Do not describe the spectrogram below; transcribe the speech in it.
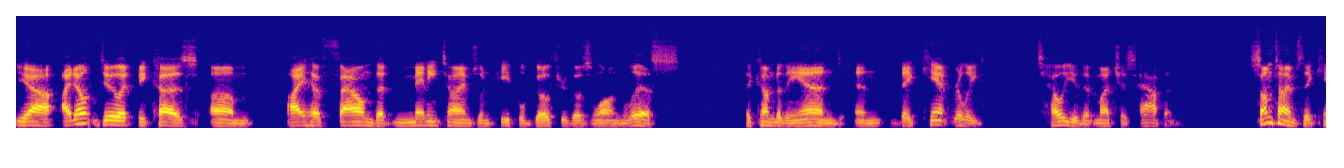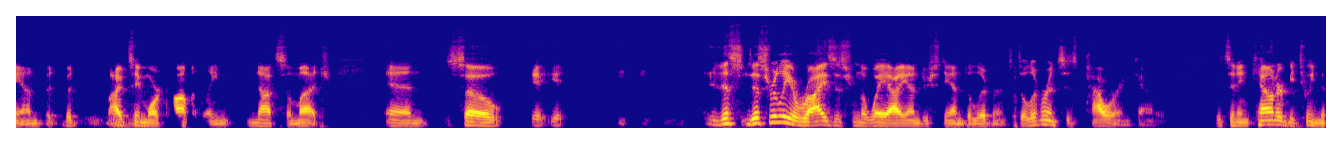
Yeah, I don't do it because um, I have found that many times when people go through those long lists, they come to the end and they can't really tell you that much has happened. Sometimes they can, but but I'd say mm-hmm. more commonly not so much. And so it, it this this really arises from the way I understand deliverance. Deliverance is power encounter. It's an encounter between the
